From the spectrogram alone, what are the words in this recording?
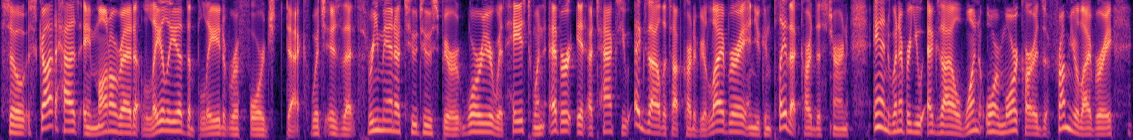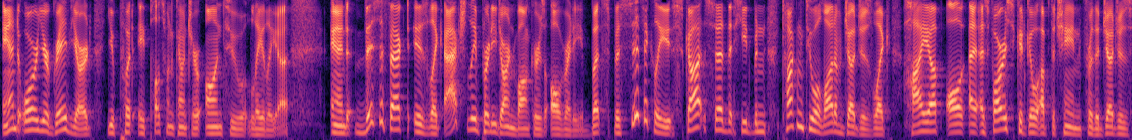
So Scott has a mono red Laelia the Blade Reforged deck, which is that 3 mana 2/2 spirit warrior with haste whenever it attacks you exile the top card of your library and you can play that card this turn and whenever you exile one or more cards from your library and or your graveyard, you put a plus 1 counter onto Laelia. And this effect is like actually pretty darn bonkers already. But specifically, Scott said that he'd been talking to a lot of judges, like high up, all as far as he could go up the chain for the judges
